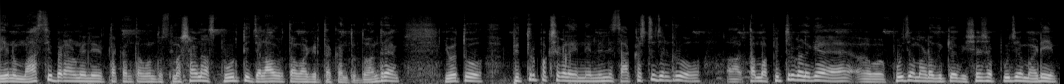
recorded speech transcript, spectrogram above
ಏನು ಮಾಸಿ ಬಡಾವಣೆಯಲ್ಲಿ ಇರ್ತಕ್ಕಂಥ ಒಂದು ಸ್ಮಶಾನ ಸ್ಫೂರ್ತಿ ಜಲಾವೃತವಾಗಿರ್ತಕ್ಕಂಥದ್ದು. ಅಂದರೆ ಇವತ್ತು ಪಿತೃಪಕ್ಷಗಳ ಹಿನ್ನೆಲೆಯಲ್ಲಿ ಸಾಕಷ್ಟು ಜನರು ತಮ್ಮ ಪಿತೃಗಳಿಗೆ ಪೂಜೆ ಮಾಡೋದಕ್ಕೆ ವಿಶೇಷ ಪೂಜೆ ಮಾಡಿ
